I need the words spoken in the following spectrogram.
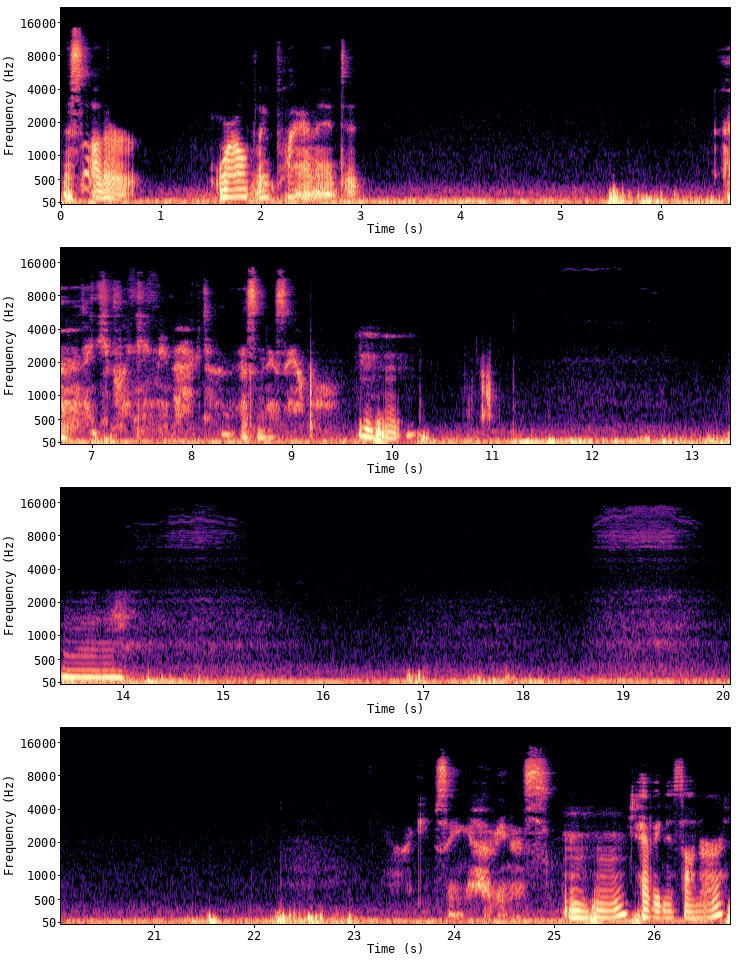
this other worldly planet. It, Uh, they keep linking me back to as an example. Mm-hmm. Mm. I keep saying heaviness. Mm-hmm. Heaviness on earth?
